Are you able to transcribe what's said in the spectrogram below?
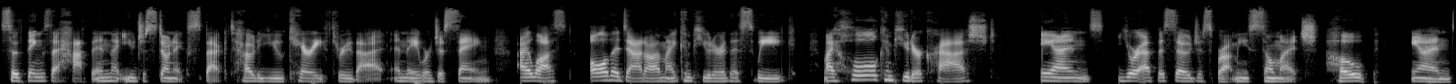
So, things that happen that you just don't expect, how do you carry through that? And they were just saying, I lost all the data on my computer this week. My whole computer crashed. And your episode just brought me so much hope and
